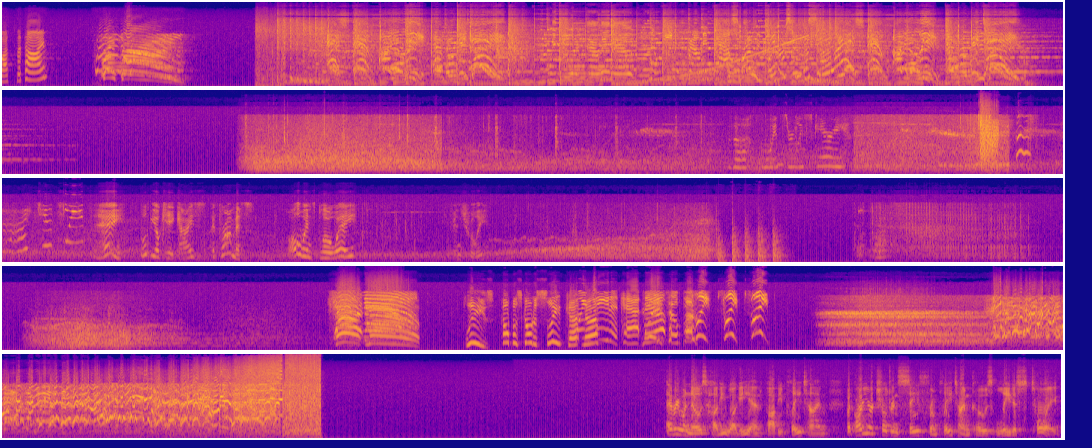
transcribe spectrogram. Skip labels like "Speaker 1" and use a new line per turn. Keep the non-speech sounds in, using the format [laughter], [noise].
What's the time?
Playtime!
S-M-I-L-E every day!
Be okay, guys. I promise. All winds blow away. Eventually. Catnap! Please, help us go to sleep,
We need it, Catnap!
Please help us!
Sleep, sleep, sleep!
Everyone knows Huggy Wuggy and Poppy Playtime, but are your children safe from Playtime Co.'s latest toy?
